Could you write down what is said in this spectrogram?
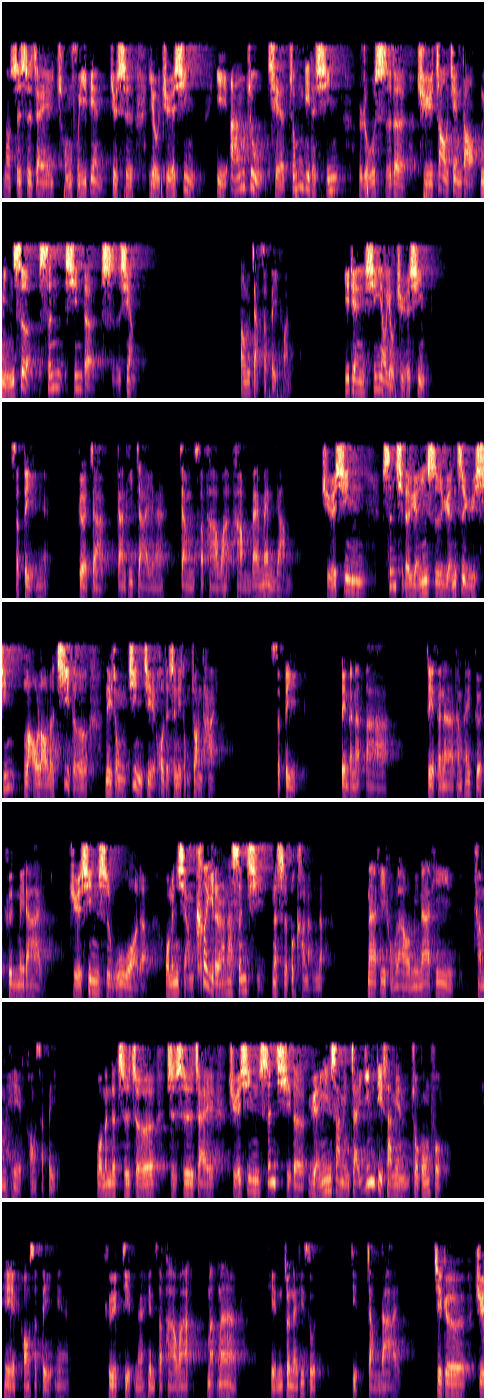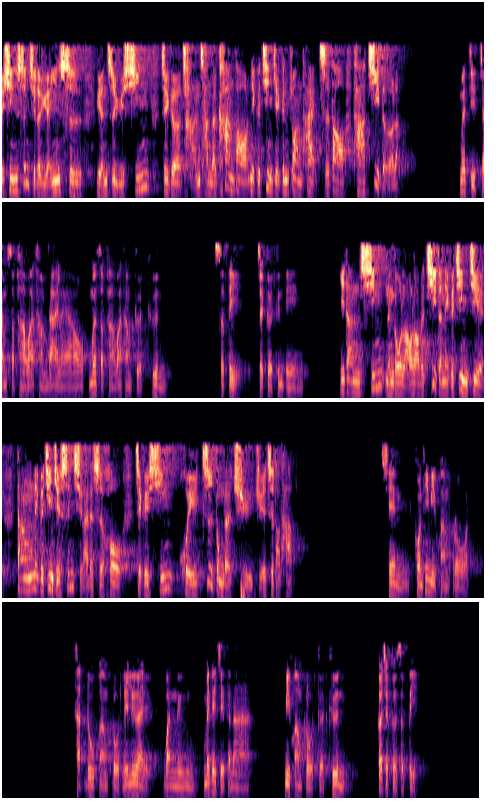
老师是再重复一遍，就是有觉性， 以安住且中立的心，如实的去照见到明色身心的实相。ต้องรู้จักสติก่อน一点心要有觉性。สติเนี่ยเกิดจากการที่ใจนะจำสภาวะธรรมได้แม่นยำ觉性。升起的原因是源自于心牢牢的记得那种境界或者是那种状态。 สติเป็นอนัตตา เจตนาทำให้เกิดขึ้นไม่ได้。觉性是无我的，我们想刻意的让它升起，那是不可能的。หน้าที่ของเรามีหน้าที่ทำเหตุของสติ。我们的职责只是在觉性升起的原因上面，在因地上面做功夫。เหตุของสติเนี่ยคือจิตนะเห็นสภาวะมากๆ เห็นจนในที่สุดจิตจำได้。这个觉性升起的原因是源自于心，这个常常的看到那个境界跟状态，直到他记得了。เมื่อจิตจำสภาวะธรรมได้แล้ว เมื่อสภาวะธรรมเกิดขึ้น สติจะเกิดขึ้นเอง 一旦心能够牢牢的记得那个境界，当那个境界升起来的时候，这个心会自动的去觉知到它。 เช่น คนที่มีความโกรธหัดดูความโกรธเรื่อยๆ วันหนึ่งไม่ได้เจตนา มีความโกรธเกิดขึ้น ก็จะเกิดสติ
